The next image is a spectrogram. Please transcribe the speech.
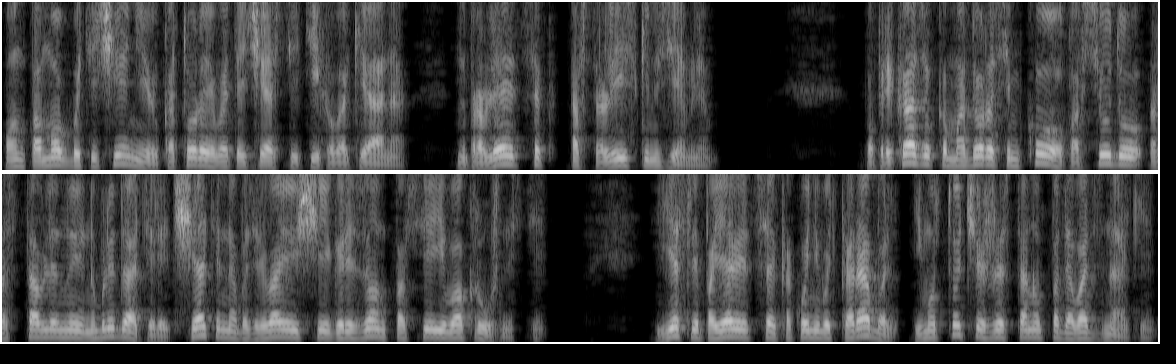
Он помог бы течению, которое в этой части Тихого океана направляется к австралийским землям. По приказу коммодора Симкова повсюду расставлены наблюдатели, тщательно обозревающие горизонт по всей его окружности. Если появится какой-нибудь корабль, ему тотчас же станут подавать знаки.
